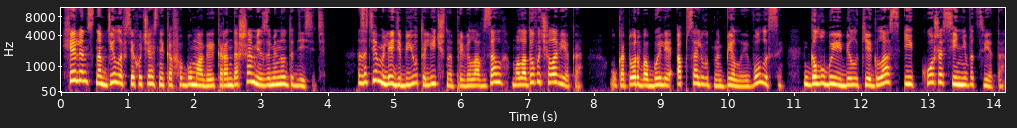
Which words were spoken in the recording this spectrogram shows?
Хелен снабдила всех участников бумагой и карандашами за минут десять. Затем леди Бьюта лично привела в зал молодого человека, у которого были абсолютно белые волосы, голубые белки глаз и кожа синего цвета.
